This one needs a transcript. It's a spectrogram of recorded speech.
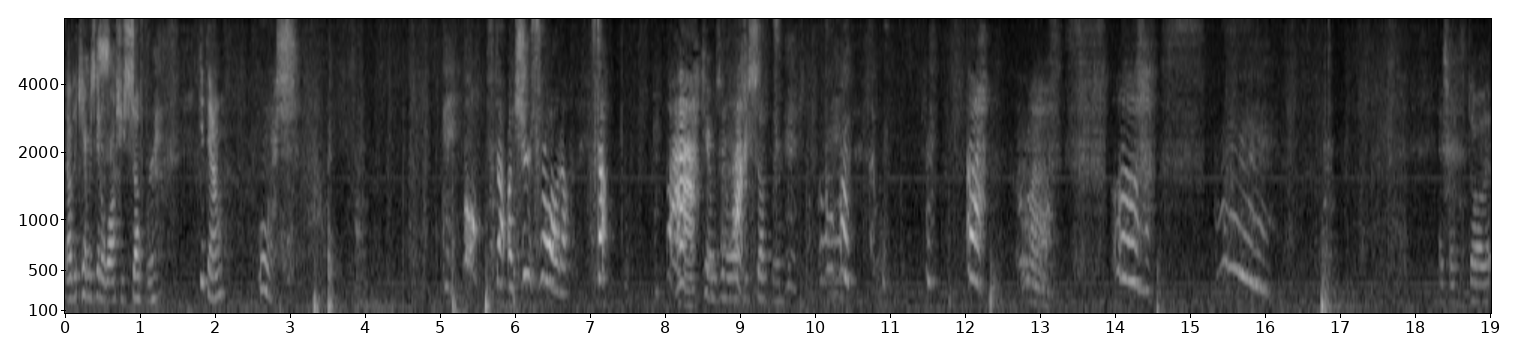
Now the camera's gonna watch you suffer. Get down. Oh, stop! My shirt's falling off. Stop. Ah. The camera's gonna watch you suffer. Ah. Ah. Ah. That's what I thought.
